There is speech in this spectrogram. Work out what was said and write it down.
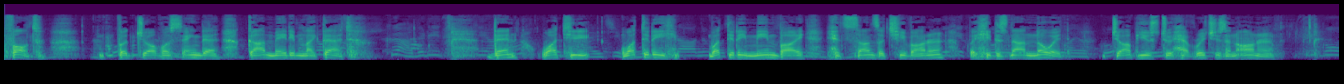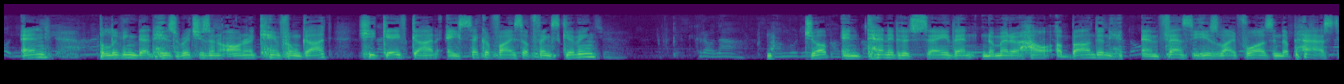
fault, but Job was saying that God made him like that. Then what he, what did he, what did he mean by his sons achieve honor, but he does not know it? Job used to have riches and honor, and believing that his riches and honor came from God, he gave God a sacrifice of thanksgiving. Job intended to say that no matter how abundant and fancy his life was in the past,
